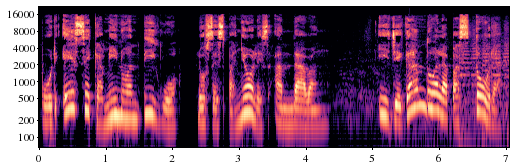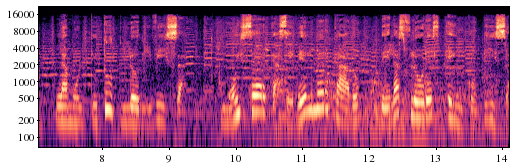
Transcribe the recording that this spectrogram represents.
Por ese camino antiguo los españoles andaban. Y llegando a la pastora, la multitud lo divisa muy cerca se ve el mercado de las flores en Cotiza.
